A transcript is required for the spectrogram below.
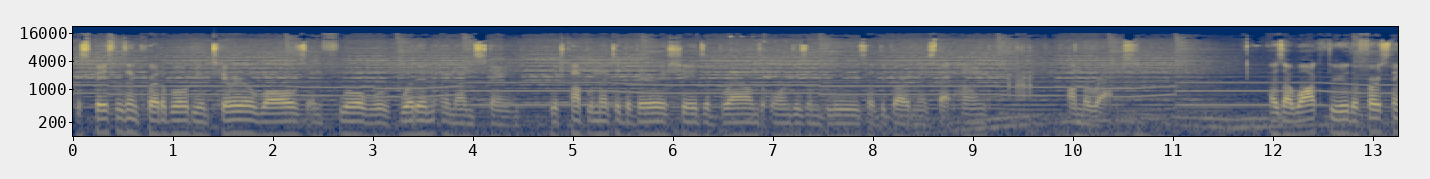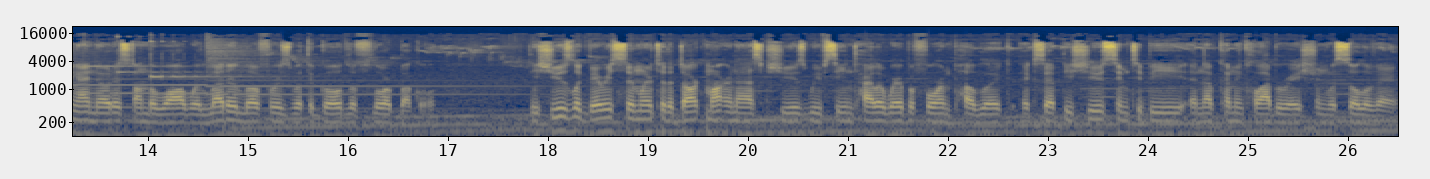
The space was incredible. The interior walls and floor were wooden and unstained, which complemented the various shades of browns, oranges, and blues of the garments that hung on the racks. As I walked through, the first thing I noticed on the wall were leather loafers with a gold Le Fleur buckle. These shoes look very similar to the Doc Marten-esque shoes we've seen Tyler wear before in public, except these shoes seem to be an upcoming collaboration with Solovair.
